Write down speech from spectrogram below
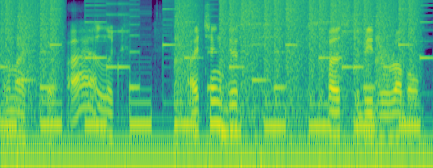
Oh my god. Ah, look. I think this is supposed to be the rubble.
